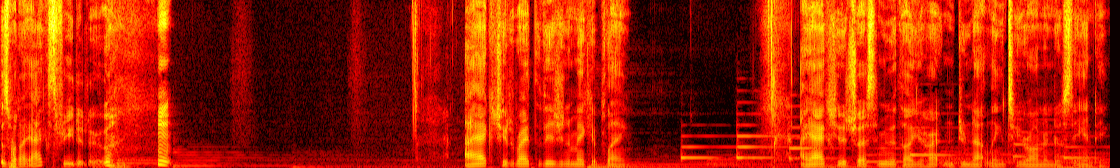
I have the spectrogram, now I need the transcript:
is what I asked for you to do. I asked you to write the vision and make it plain. I ask you to trust in me with all your heart and do not lean to your own understanding.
